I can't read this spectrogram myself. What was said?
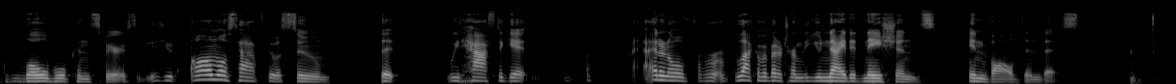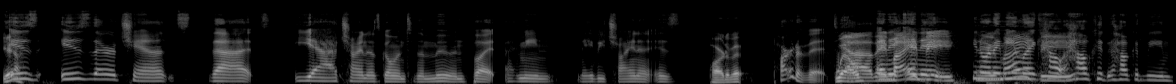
global conspiracy, because you'd almost have to assume that we'd have to get, I don't know, for lack of a better term, the United Nations involved in this. Yeah. Is is there a chance that yeah, China's going to the moon, but I mean, maybe China is part of it. part of it. Well, yeah, they And it- might and it- be. you know They what I mean? Like how be. how could how could we?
